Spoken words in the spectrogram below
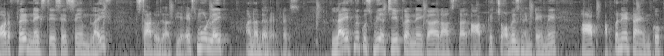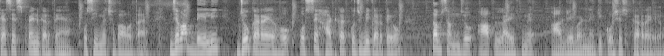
और फिर नेक्स्ट डे से सेम लाइफ स्टार्ट हो जाती है. It's more like another address life में कुछ भी अचीव करने का रास्ता आपके 24 घंटे में आप अपने टाइम को कैसे स्पेंड करते हैं, उसी में छुपा होता है. जब आप डेली जो कर रहे हो, उससे हटकर कुछ भी करते हो, तब समझो आप लाइफ में आगे बढ़ने की कोशिश कर रहे हो.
